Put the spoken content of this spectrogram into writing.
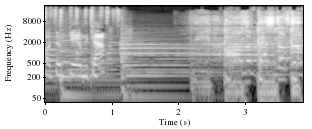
ก่อนเติมเกมนะครับ All the best of the.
